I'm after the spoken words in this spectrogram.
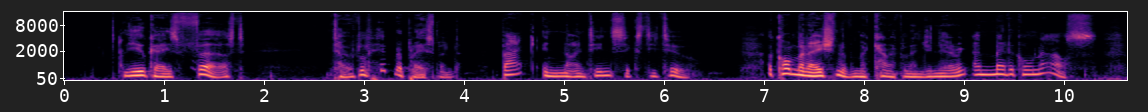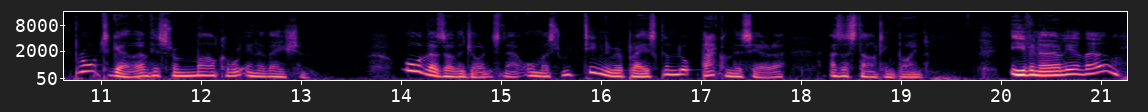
the UK's first total hip replacement back in 1962. A combination of mechanical engineering and medical nous brought together this remarkable innovation. All those other joints now almost routinely replaced can look back on this era as a starting point. Even earlier, though,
